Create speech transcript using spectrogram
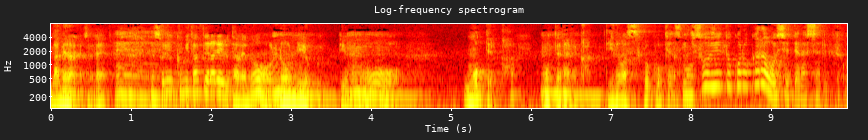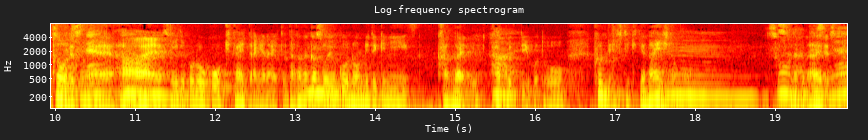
ダメなんですよね、でそれを組み立てられるための論理力っていうものを持ってるか、持ってないのかっていうのはすごく大きな、もうそういうところから教えてらっしゃるってことですね。そうですね。はい、そういうところをこう鍛えてあげないとなかなかそういうこう論理的に考える、書くっていうことを訓練してきてない人も少なくないですから、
